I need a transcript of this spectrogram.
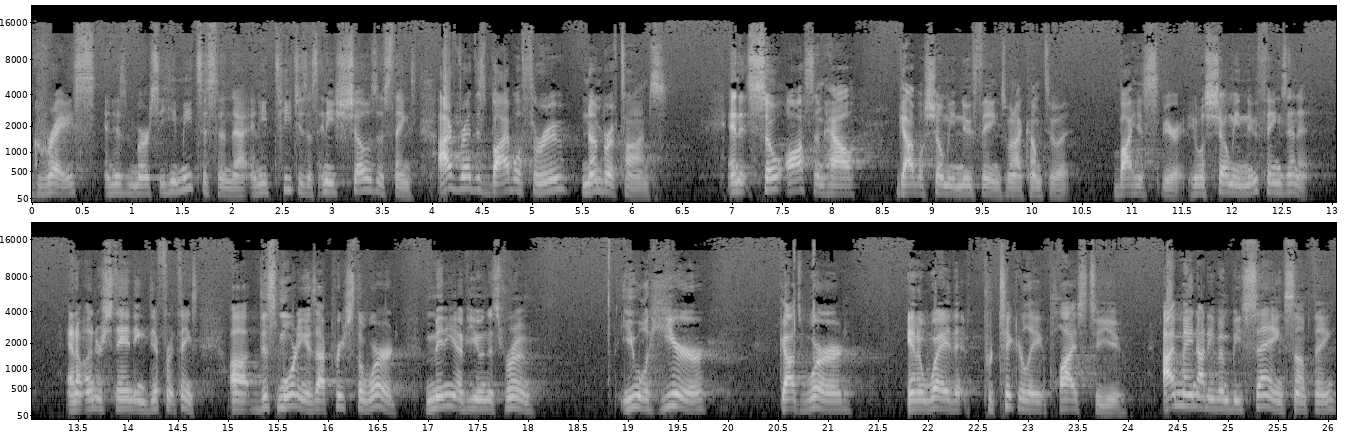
grace and His mercy, He meets us in that and He teaches us and He shows us things. I've read this Bible through a number of times, and it's so awesome how God will show me new things when I come to it by His Spirit. He will show me new things in it, and I'm understanding different things. Uh, this morning, as I preach the Word, many of you in this room, you will hear God's Word in a way that particularly applies to you. I may not even be saying something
